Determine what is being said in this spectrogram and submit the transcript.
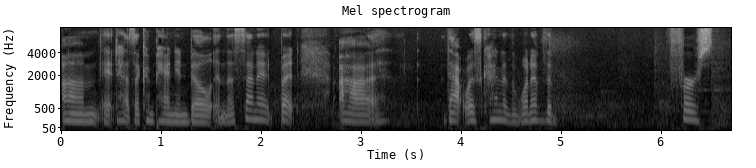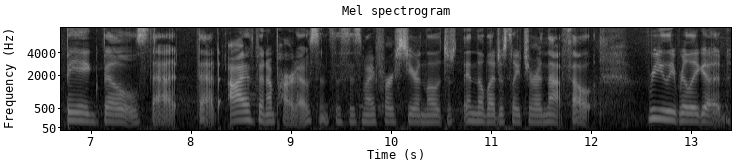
Um, it has a companion bill in the Senate, but uh, that was kind of one of the first big bills that that I've been a part of since this is my first year in the in the legislature, and that felt really really good.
